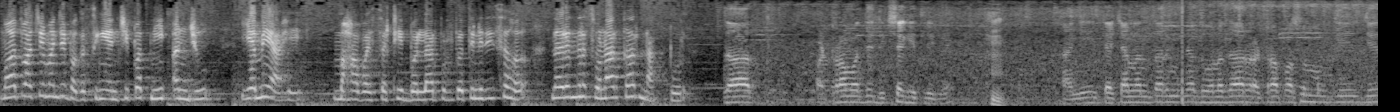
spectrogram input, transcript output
महत्त्वाचे म्हणजे भगतसिंग यांची पत्नी अंजू एम ए आहे. महावाईसाठी बल्लारपूर प्रतिनिधीसह नरेंद्र सोनारकर नागपूर. हजार अठरामध्ये दीक्षा घेतलेली आहे हं. आणि त्याच्यानंतर मी ना दोन हजार अठरापासून मग जे जे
